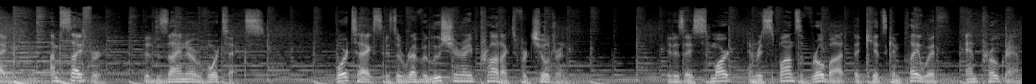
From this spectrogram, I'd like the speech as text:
Hi, I'm Cypher, the designer of Vortex. Vortex is a revolutionary product for children. It is a smart and responsive robot that kids can play with and program.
